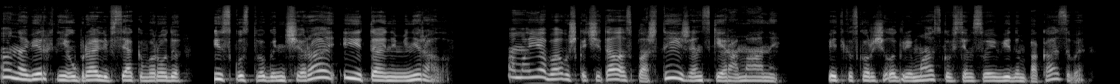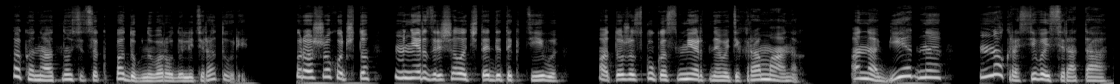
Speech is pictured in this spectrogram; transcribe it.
а на верхние убрали всякого рода искусство гончара и тайны минералов. А моя бабушка читала сплошные женские романы. Петька скорчила гримаску, всем своим видом показывая, как она относится к подобного рода литературе. Хорошо хоть что мне разрешала читать детективы, а то же скука смертная в этих романах. Она бедная, но красивая сирота,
